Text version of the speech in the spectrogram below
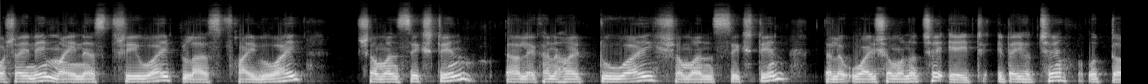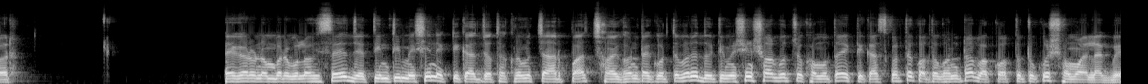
বসাই নেই minus three Y plus five Y সমান সিক্সটিন তাহলে এখানে হয় টু ওয়াই সমান সিক্সটিন তাহলে ওয়াই সমান হচ্ছে এইট এটাই হচ্ছে উত্তর। এগারো নম্বরে বলা হয়েছে যে তিনটি মেশিন একটি কাজ যথাক্রমে চার, পাঁচ, ছয় ঘন্টায় করতে পারে। দুইটি মেশিন সর্বোচ্চ ক্ষমতায় একটি কাজ করতে কত ঘণ্টা বা কতটুকু সময় লাগবে?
